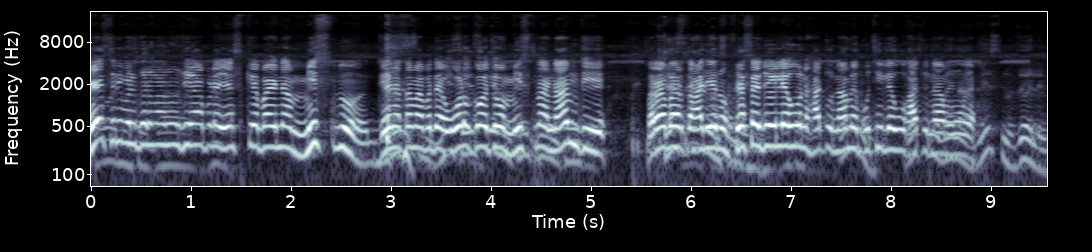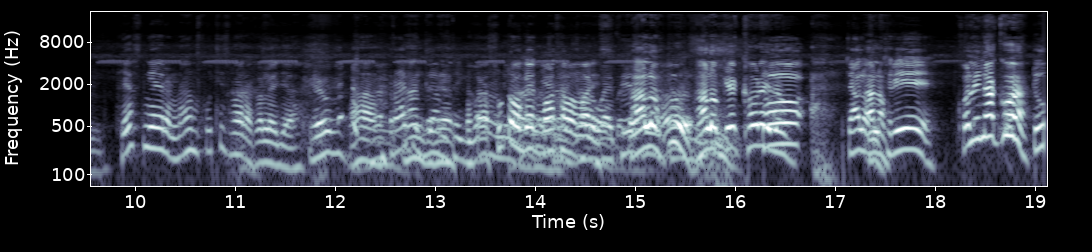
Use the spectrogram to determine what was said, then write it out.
ફેસ રિવીલ કરવાનું છે આપણે એસકે ભાઈ ના મિસનું. જેને તમે બધા ઓળખો છો મિસ ના નામથી. બરાબર તો આજે એનું ફેસે જોઈ લેવું ને સાચું નામે પૂછી લેવું સાચું નામ હું ફેસની હારે નામ પૂછીશ મારા કલેજા. હા. છૂટો કેક માથામાં મારી. હાલો હાલો કેક ખવડાવી દો ચાલો થ્રી ખોલી નાખો. ટુ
